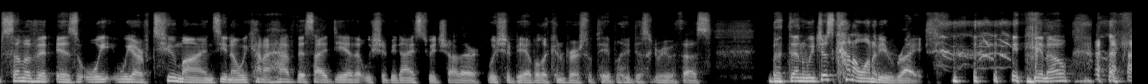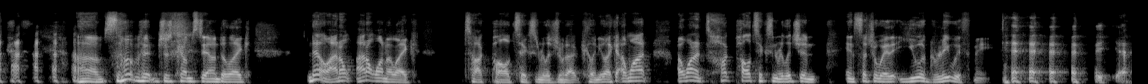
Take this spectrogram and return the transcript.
some of it is we we are of two minds. You know, we kind of have this idea that we should be nice to each other. We should be able to converse with people who disagree with us. But then we just kind of want to be right. you know, like, um, some of it just comes down to like, no, I don't. I don't want to like talk politics and religion without killing you. Like I want I want to talk politics and religion in such a way that you agree with me. yeah.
